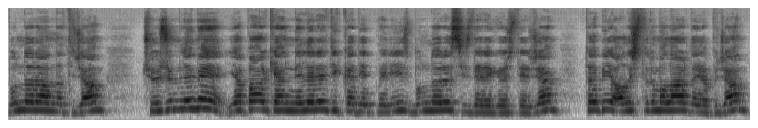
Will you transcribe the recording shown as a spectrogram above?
bunları anlatacağım. Çözümleme yaparken nelere dikkat etmeliyiz bunları sizlere göstereceğim. Tabii alıştırmalar da yapacağım.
